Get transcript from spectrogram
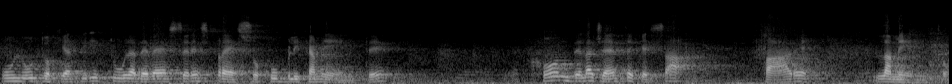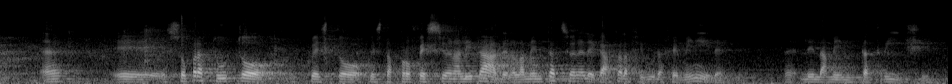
un lutto che addirittura deve essere espresso pubblicamente con della gente che sa fare lamento eh? e soprattutto questo, questa professionalità della lamentazione legata alla figura femminile, eh? le lamentatrici?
